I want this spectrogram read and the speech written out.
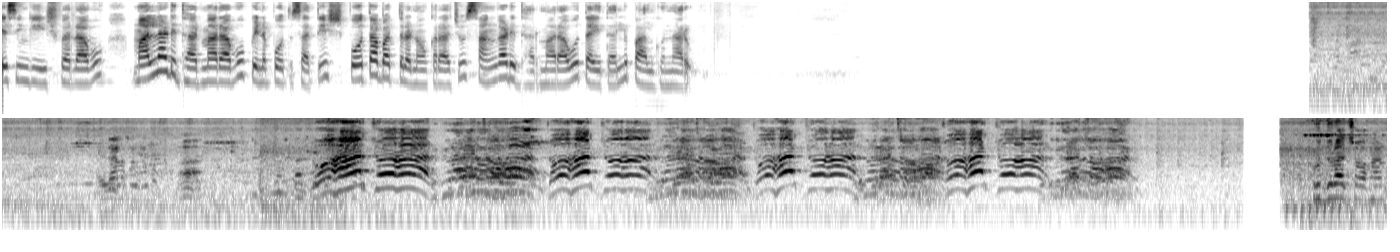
పెసింగి ఈశ్వర్రావు మల్లాడి ధర్మారావు పినపోతు సతీష్ పోతాబత్తుల నోకరాజు సంగాడి ధర్మారావు తదితరులు పాల్గొన్నారు. జోహార్ జోహార్. జోహార్ జోహార్. జోహార్ జోహార్. జోహార్ జోహార్. పృథ్వరాజ్ చౌహాన్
